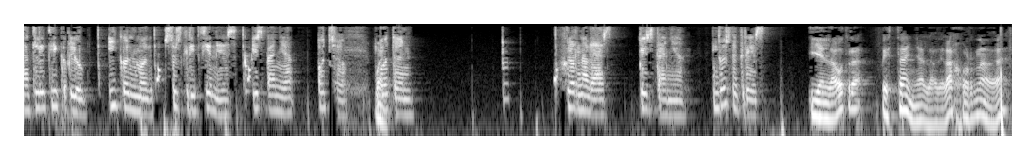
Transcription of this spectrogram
Atlético Club. Icon mod. Suscripciones. España. 8. Bueno. Botón. Jornadas. Pestaña. 2 de 3. Y en la otra pestaña, la de las jornadas,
